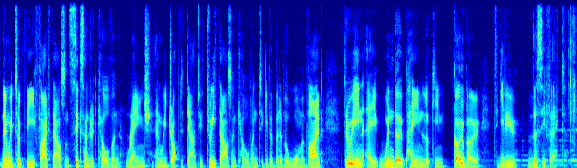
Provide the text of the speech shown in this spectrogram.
Then we took the 5600 Kelvin range and we dropped it down to 3000 Kelvin to give a bit of a warmer vibe. Threw in a window pane looking gobo to give you this effect.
